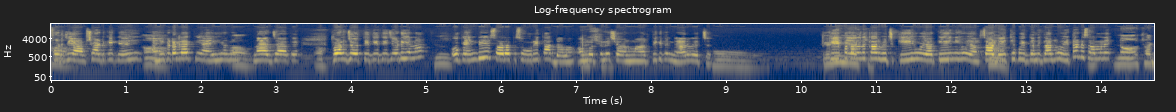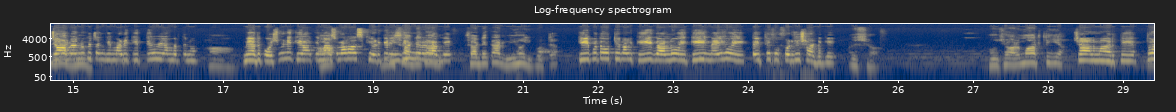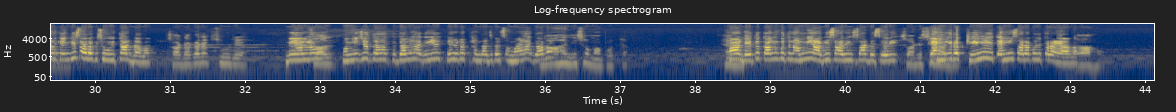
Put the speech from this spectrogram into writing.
ਫੁੱਫੜ ਜੀ ਆਪ ਛੱਡ ਕੇ ਗਏ ਸੀ। ਹਾਂ। ਅਸੀਂ ਕਿਹੜਾ ਲੈ ਕੇ ਆਏ ਸੀ ਉਹਨੂੰ? ਹਾਂ। ਨਾਲ ਜਾ ਕੇ। ਹਾਂ। ਹੁਣ ਜੋਤੀ ਦੀਦੀ ਜਿਹੜੀ ਹੈ ਨਾ ਹੂੰ। ਉਹ ਕਹਿੰਦੀ ਸਾਰਾ ਕਸੂਰ ਹੀ ਤੁਹਾਡਾ ਵਾ। ਅਮਰਤ ਨੇ ਛਾਲ ਮਾਰਤੀ ਕਿਤੇ ਨਹਿਰ ਵਿੱਚ। ਕੀ ਪਤਾ ਉਹਦੇ ਘਰ ਵਿੱਚ ਕੀ ਹੋਇਆ ਕੀ ਨਹੀਂ ਹੋਇਆ? ਸਾਡੇ ਹਾਂ। ਇੱਥੇ ਕੋਈ ਇਦਾਂ ਦੀ ਗੱਲ ਹੋਈ ਤੁਹਾਡੇ ਸਾਹਮਣੇ? ਨਾ ਸਾਡੇ ਜਾਂ ਘਰ ਮੈਨੂੰ ਨੂੰ- ਕਿ ਚੰਗੀ ਮਾੜੀ ਕੀਤੀ ਹੋਈ ਅਮਰਤ ਨੂੰ ਹਾਂ। ਮੈਂ ਤਾਂ ਕੁਝ ਵੀ ਨਹੀਂ ਕਿਹਾ ਕਿੰਨਾ ਹਾਂ। ਸੋਹਣਾ ਹੱਸ ਖੇਡ ਕੇ ਨਹੀਂ, ਰਹਿੰਦੀ ਸਾਡੇ ਮੇਰੇ ਘਰ- ਲਾਗੇ। ਸਾਡੇ ਘਰ ਨਹੀਂ ਹੋਈ ਪੁੱਤ। ਕੀ ਪਤਾ ਉੱਥੇ ਨਾਲ ਕੀ ਗੱਲ ਹੋਈ ਕੀ ਨਹੀਂ ਹੋਈ ਤੇ ਇੱਥੇ ਫੁੱਫੜ ਜੀ ਛੱਡ ਗਏ। ਅੱਛਾ। ਹੁਣ ਛਾਲ ਮਾਰਤੀ ਆ। ਛਾਲ ਮਾਰਤੀ ਹੈ ਤੇ ਹੁਣ ਕਹਿੰਦੀ ਸਾਰਾ ਕਸੂਰ ਤੁਹਾਡਾ ਵਾ। ਸਾਡਾ ਘਰ ਕਸੂਰ ਆ। ਵੇਖ ਲਓ ਛਾਲ ਮੰਮੀ ਜੀ ਤਾਂ ਇੱਕ ਗੱਲ ਹੈਗੀ ਹੈ ਕਿਸੇ ਨੂੰ ਰੱਖਣ ਦਾ ਅੱਜਕੱਲ ਸਮਾਂ ਹੈਗਾ ਵਾ। ਨਾ ਹੈ ਨਹੀਂ ਸਮਾਂ ਪੁੱਤ। ਹੈ ਨੀ। ਸਾਡੇ ਤੇ ਕੱਲ ਨੂੰ ਬਦਨਾਮੀ ਆ ਗਈ ਸਾਰੀ ਸਾਡੇ ਸਿਰ ਸਾਡੇ ਅਸੀਂ ਰੱਖੀ ਸੀ ਤੇ ਅਸੀਂ ਸਾਰਾ ਕੁਝ ਕਰਾਇਆ ਵਾ। ਆਹੋ।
